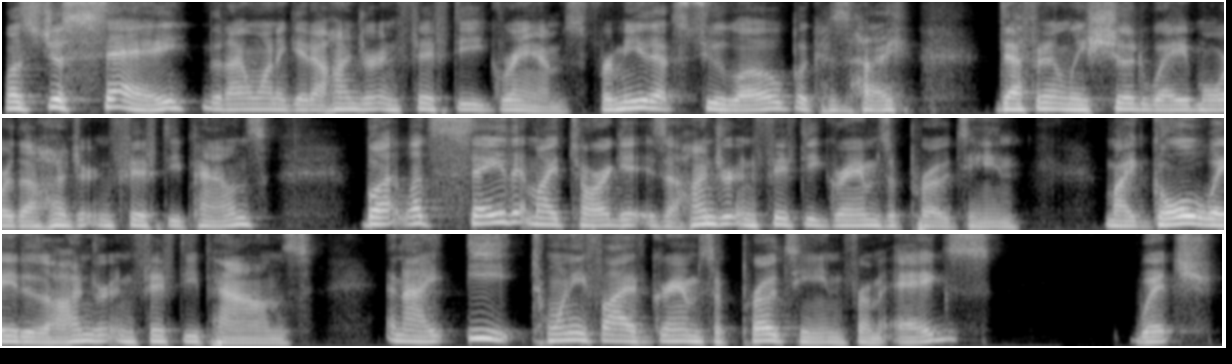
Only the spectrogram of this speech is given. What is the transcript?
Let's just say that I want to get 150 grams. For me, that's too low because I definitely should weigh more than 150 pounds. But let's say that my target is 150 grams of protein. My goal weight is 150 pounds, and I eat 25 grams of protein from eggs, which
